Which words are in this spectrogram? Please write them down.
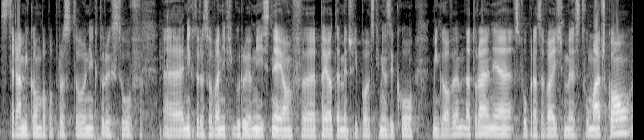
z ceramiką, bo po prostu niektórych słów, e, niektóre słowa nie figurują, nie istnieją w PJM, czyli polskim języku migowym. Naturalnie współpracowaliśmy z tłumaczką,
